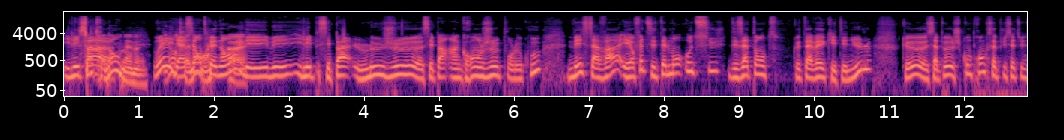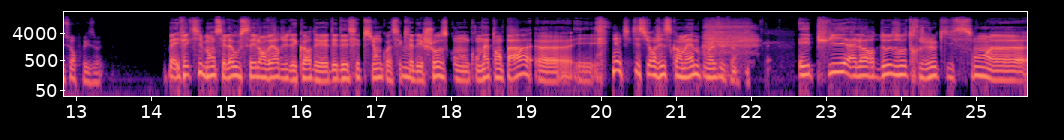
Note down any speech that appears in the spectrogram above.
Il est C'est pas entraînant, même. Oui, Il il, est assez entraînant, hein. Ouais. Il est, il est, c'est pas le jeu, c'est pas un grand jeu pour le coup, mais ça va. Et en fait, c'est tellement au-dessus des attentes que tu avais qui étaient nulles que ça peut. Je comprends que ça puisse être une surprise. ouais. Bah, effectivement, c'est là où c'est l'envers du décor des, des déceptions, quoi. C'est qu'il y a des choses qu'on qu'on n'attend pas euh, et qui surgissent quand même. Ouais, ça. Et puis, alors, deux autres jeux qui sont euh,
